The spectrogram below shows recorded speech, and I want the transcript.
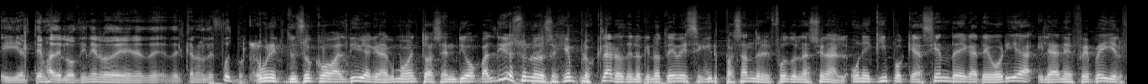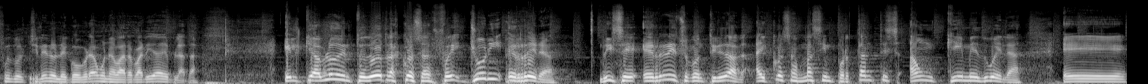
y el tema de los dineros de- de- del canal de fútbol. una institución como Valdivia que en algún momento ascendió. Valdivia es uno de los ejemplos claros de lo que no debe seguir pasando en el fútbol nacional. Un equipo que asciende de categoría y la NFP y el fútbol chileno le cobraba una barbaridad de plata. El que habló dentro de otras cosas fue Johnny Herrera. Dice Herrera y su continuidad. Hay cosas más importantes aunque me duela. Eh,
